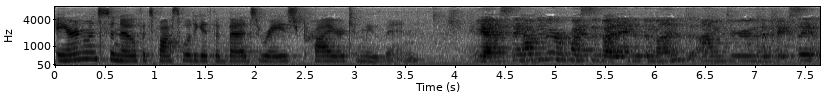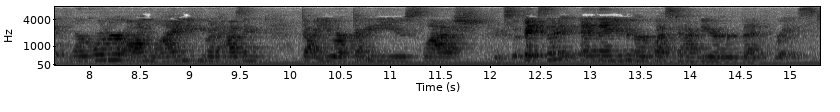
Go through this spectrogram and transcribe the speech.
Aaron wants to know if it's possible to get the beds raised prior to move in. Yes, they have to be requested by the end of the month um, through the Fix It work order online. You can go to housing.uark.edu slash Fix it. fix it, and then you can request to have your bed raised.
